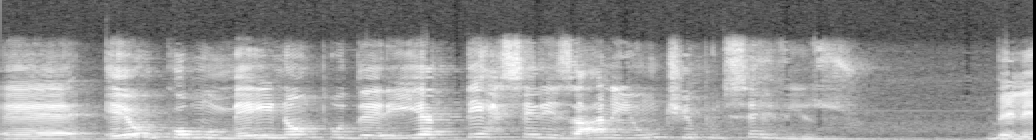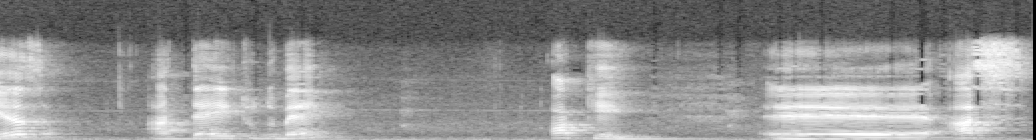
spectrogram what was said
é, eu, como MEI, não poderia terceirizar nenhum tipo de serviço. Beleza? Até aí tudo bem? Ok. É, as,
